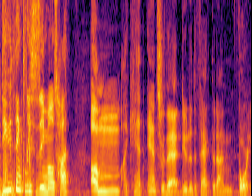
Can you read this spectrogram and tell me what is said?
Do you think Lisa Zemo's hot? Um, I can't answer that due to the fact that I'm 40.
